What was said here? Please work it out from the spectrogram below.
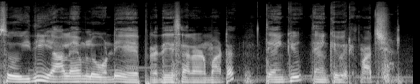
సో ఇది ఆలయంలో ఉండే ప్రదేశాలు అనమాట thank you thank you very much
